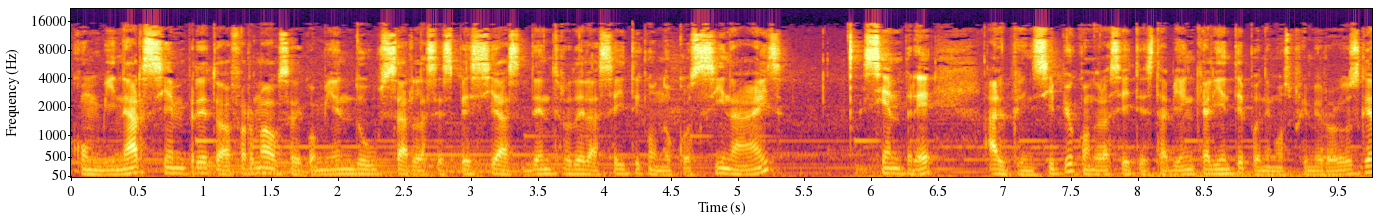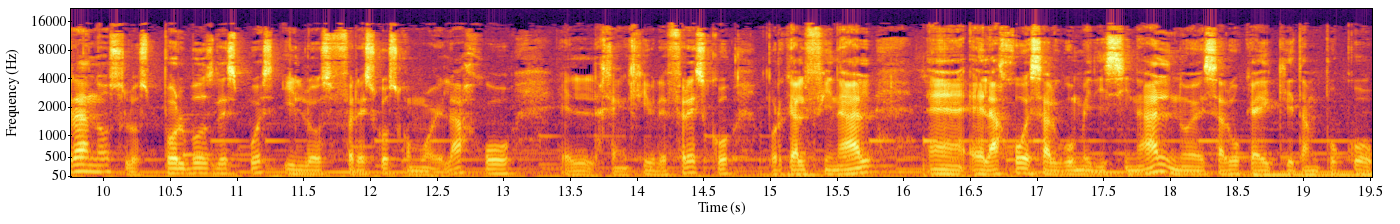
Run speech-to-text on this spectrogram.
combinar siempre. De todas formas, os recomiendo usar las especias dentro del aceite cuando cocináis Siempre. Al principio, cuando el aceite está bien caliente, ponemos primero los granos, los polvos después y los frescos como el ajo, el jengibre fresco, porque al final eh, el ajo es algo medicinal, no es algo que hay que tampoco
